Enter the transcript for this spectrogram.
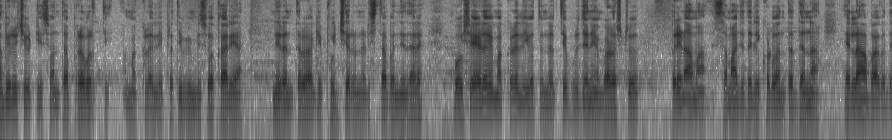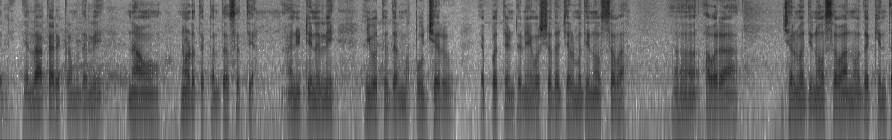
ಅಭಿರುಚಿ ಹುಟ್ಟಿಸುವಂಥ ಪ್ರವೃತ್ತಿ ಮಕ್ಕಳಲ್ಲಿ ಪ್ರತಿಬಿಂಬಿಸುವ ಕಾರ್ಯ ನಿರಂತರವಾಗಿ ಪೂಜ್ಯರು ನಡೆಸ್ತಾ ಬಂದಿದ್ದಾರೆ. ಬಹುಶಃ ಎಳವೆ ಮಕ್ಕಳಲ್ಲಿ ಇವತ್ತು ನೃತ್ಯ ಪೂಜನೆ ಭಾಳಷ್ಟು ಪರಿಣಾಮ ಸಮಾಜದಲ್ಲಿ ಕೊಡುವಂಥದ್ದನ್ನು ಎಲ್ಲ ಭಾಗದಲ್ಲಿ, ಎಲ್ಲ ಕಾರ್ಯಕ್ರಮದಲ್ಲಿ ನಾವು ನೋಡತಕ್ಕಂಥ ಸತ್ಯ. ಆ ನಿಟ್ಟಿನಲ್ಲಿ ಇವತ್ತು ಧರ್ಮ ಪೂಜ್ಯರು ಎಪ್ಪತ್ತೆಂಟನೇ ವರ್ಷದ ಜನ್ಮದಿನೋತ್ಸವ ಅವರ ಜನ್ಮದಿನೋತ್ಸವ ಅನ್ನೋದಕ್ಕಿಂತ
